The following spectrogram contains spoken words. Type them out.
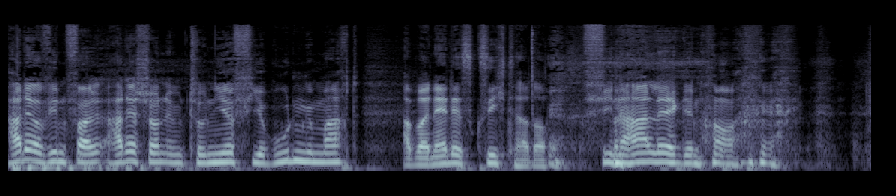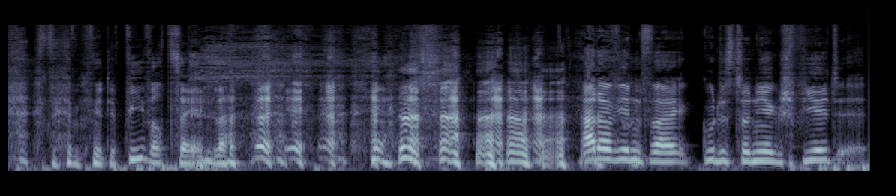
Hat er auf jeden Fall, hat er schon im Turnier vier Buden gemacht. Aber nettes Gesicht hat er. Finale, genau. Mit dem Biberzähler. Hat auf jeden Fall gutes Turnier gespielt.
